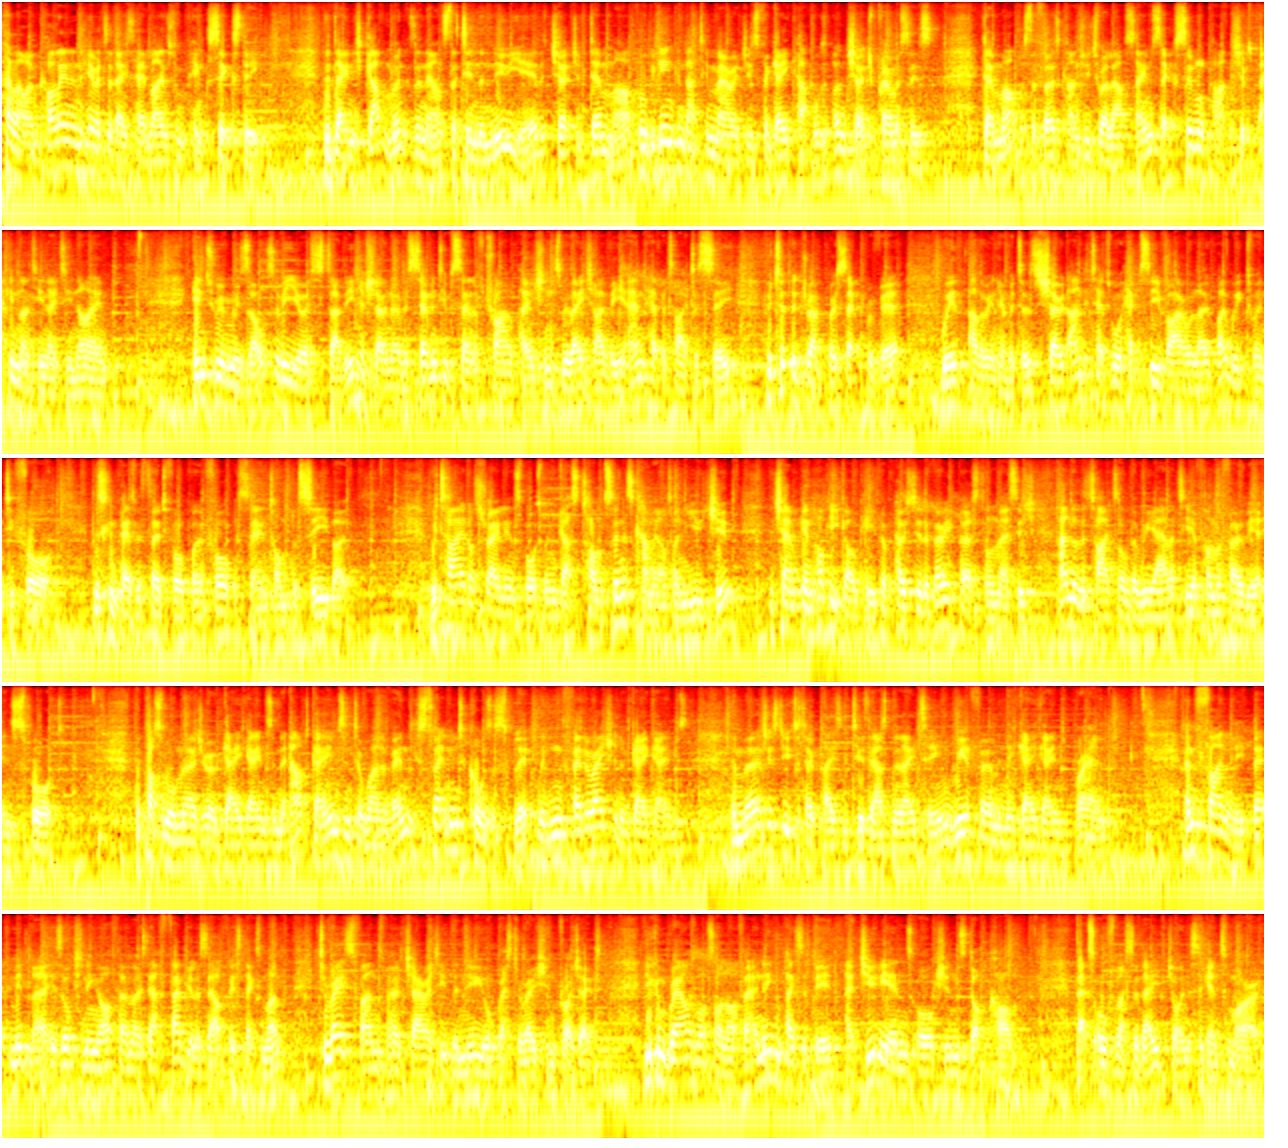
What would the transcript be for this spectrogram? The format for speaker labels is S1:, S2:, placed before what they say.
S1: Hello, I'm Colin and here are today's headlines from Pink 60. The Danish government has announced that in the new year the Church of Denmark will begin conducting marriages for gay couples on church premises. Denmark was the first country to allow same-sex civil partnerships back in 1989. Interim results of a US study have shown over 70% of trial patients with HIV and hepatitis C who took the drug boceprevir with other inhibitors showed undetectable hep C viral load by week 24. This compares with 34.4% on placebo. Retired Australian sportsman Gus Thompson has come out on YouTube. The champion hockey goalkeeper posted a very personal message under the title The Reality of Homophobia in Sport. The possible merger of gay games and out games into one event is threatening to cause a split within the Federation of Gay Games. The merger is due to take place in 2018, reaffirming the Gay Games brand. And finally, Bette Midler is auctioning off her most fabulous outfits next month to raise funds for her charity, the New York Restoration Project. You can browse what's on offer and even place a bid at juliensauctions.com. That's all from us today. Join us again tomorrow.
